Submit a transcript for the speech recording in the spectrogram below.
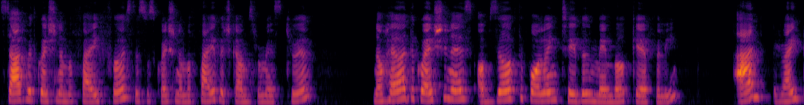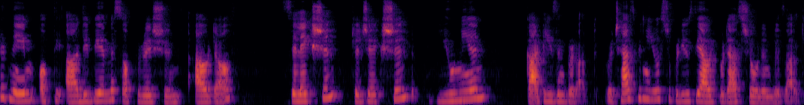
start with question number 5 first. This is question number 5 which comes from SQL. Now here the question is observe the following table member carefully and write the name of the RDBMS operation out of selection, projection, union, Cartesian product which has been used to produce the output as shown in result.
